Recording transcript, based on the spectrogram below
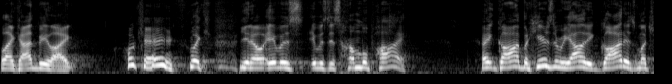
Like, I'd be like, Okay. Like, you know, it was, it was this humble pie. Right? God, but here's the reality God is much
